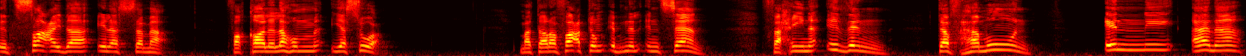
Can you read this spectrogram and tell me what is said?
إذ صعد إلى السماء. فقال لهم يسوع متى رفعتم ابن الإنسان؟ فحينئذ تفهمون إني أنا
